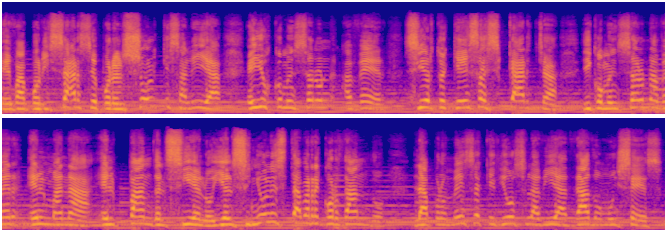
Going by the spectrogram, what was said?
evaporizarse por el sol que salía, ellos comenzaron a ver, cierto, que esa escarcha y comenzaron a ver el maná, el pan del cielo. Y el Señor estaba recordando la promesa que Dios le había dado a Moisés,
